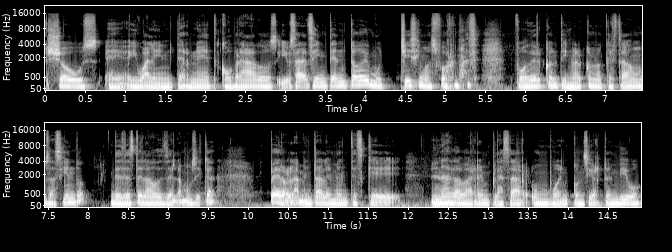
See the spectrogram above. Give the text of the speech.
shows eh, igual en internet, cobrados, y o sea, se intentó de muchísimas formas poder continuar con lo que estábamos haciendo, desde este lado, desde la música, pero lamentablemente es que nada va a reemplazar un buen concierto en vivo,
